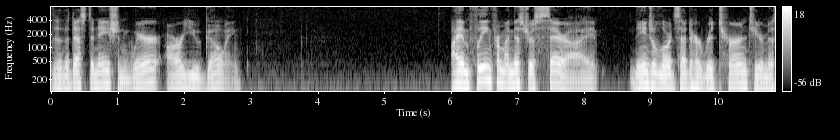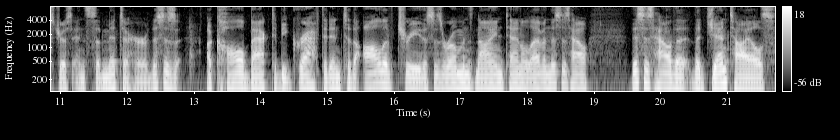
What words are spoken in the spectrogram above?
to the destination. Where are you going? I am fleeing from my mistress Sarai. The angel of the Lord said to her, Return to your mistress and submit to her. This is a call back to be grafted into the olive tree. This is Romans 9, 10, 11. This is how this is how the, the Gentiles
